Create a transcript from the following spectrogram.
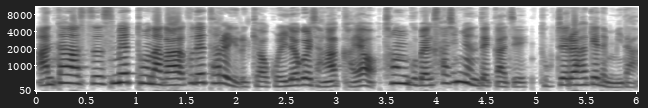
안타나스 스메토나가 쿠데타를 일으켜 권력을 장악하여 1940년대까지 독재를 하게 됩니다.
